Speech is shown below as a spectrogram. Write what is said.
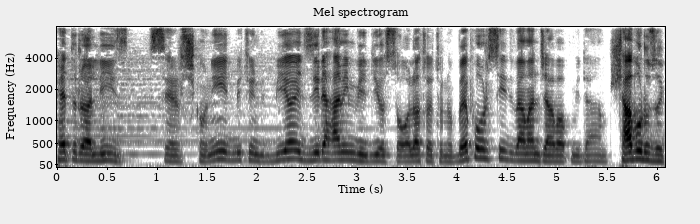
پدرالیز سرچ کنید. می‌تونید بیاید زیر همین ویدیو سوالاتتون رو بپرسید و من جواب میدم. شب و روزگار.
